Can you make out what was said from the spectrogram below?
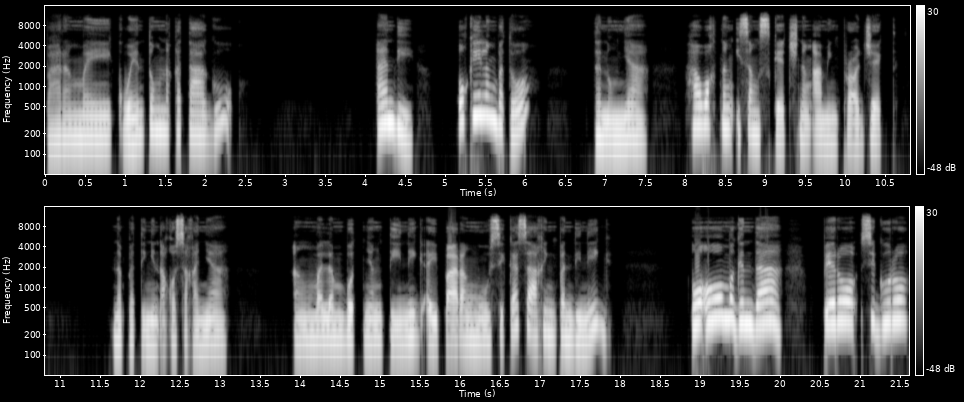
parang may kwentong nakatago. Andy, okay lang ba to? Tanong niya, hawak ng isang sketch ng aming project. Napatingin ako sa kanya. Ang malambot niyang tinig ay parang musika sa aking pandinig. Oo, maganda. Pero siguro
